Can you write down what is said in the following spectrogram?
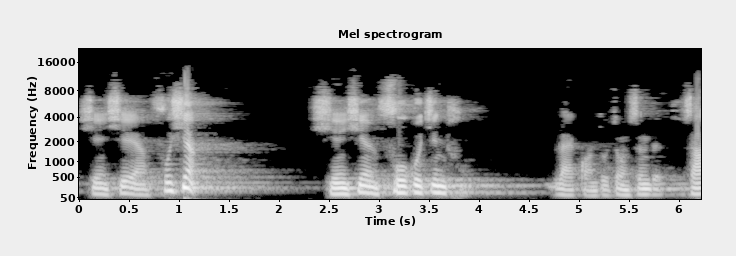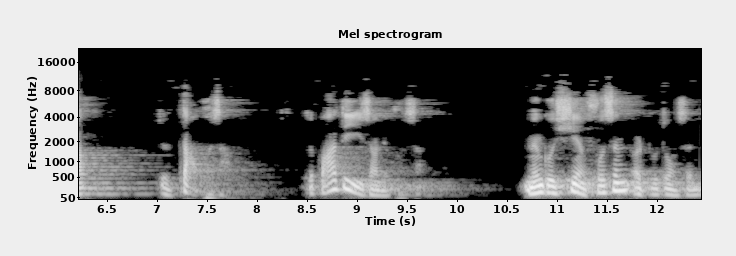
显现佛像、显现佛国净土来广度众生的菩萨。就是大菩萨，这八地以上的菩萨，能够现佛身而度众生，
